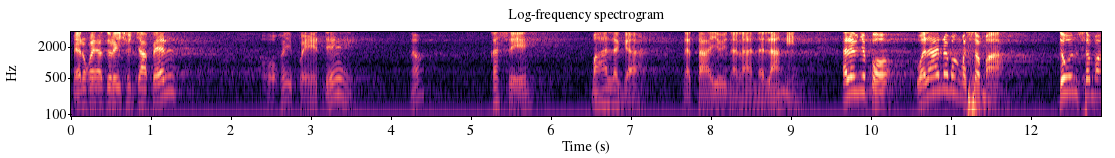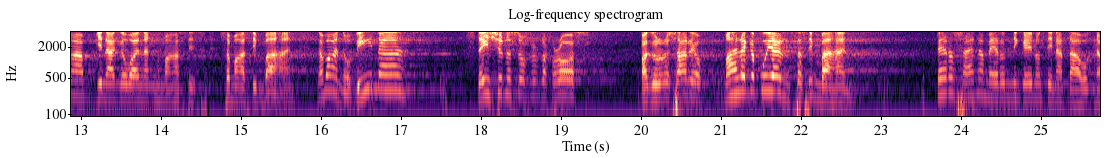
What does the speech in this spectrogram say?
Meron kayo Adoration Chapel? Okay, pwede. No? Kasi, mahalaga na tayo'y nalanalangin. Alam niyo po, wala namang masama doon sa mga ginagawa ng mga sa mga simbahan, na mga novena, Stations of the Cross, pagrosaryo. Mahalaga po yan sa simbahan. Pero sana meron din kayo nung tinatawag na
